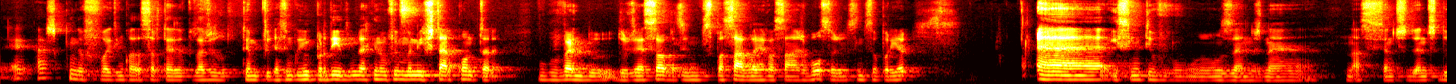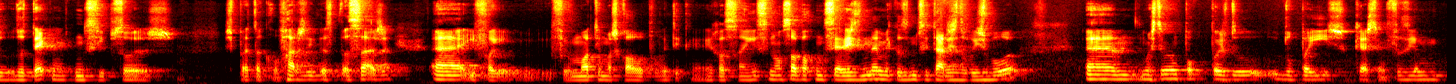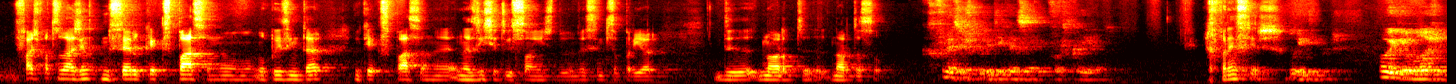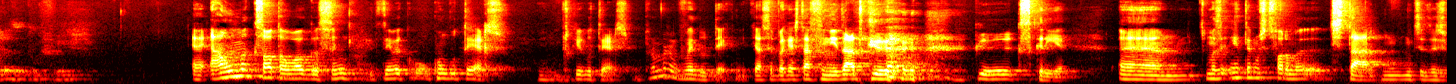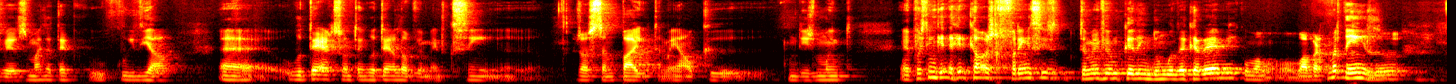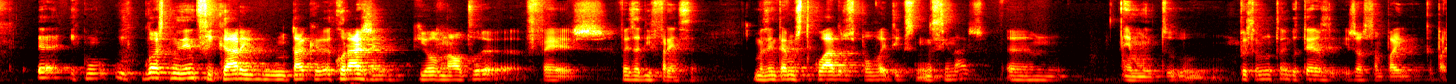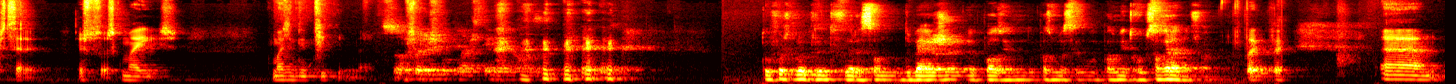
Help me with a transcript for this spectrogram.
é, acho que ainda foi, tenho quase a certeza, apesar do tempo ficar assim um bocadinho perdido, ainda que não fui manifestar contra o governo do, do José Sócrates e o que se passava em relação às bolsas no ensino superior. Uh, e sim, tive uns anos na, na Associação de Estudantes do, do Técnico, conheci pessoas espetaculares, diga-se de passagem, uh, e foi, foi uma ótima escola política em relação a isso, não só para conhecer as dinâmicas universitárias de Lisboa, uh, mas também um pouco depois do, do país, que esta fazia faz falta toda a gente conhecer o que é que se passa no, no país inteiro e o que é que se passa na, nas instituições do, do ensino superior de norte, norte a sul. Que referências políticas é que foste? Referências políticas ou ideológicas, o que tu preferires. É, há uma que salta logo assim que tem a ver com, com Guterres. Porquê Guterres? Primeiro vem do técnico, há sempre esta afinidade que, que, que se cria. Um, mas em termos de forma de estar, muitas das vezes, mais até que o, ideal, uh, Guterres, ontem Guterres, obviamente que sim, uh, Jorge Sampaio também é algo que, que me diz muito. Eh, depois tem aquelas referências, também vem um bocadinho do mundo académico, como o Alberto Martins, eh, e, e gosto de me identificar e de notar que a coragem que houve na altura fez, fez a diferença. Mas em termos de quadros políticos nacionais, hum, é muito. Depois também não tenho Guterres e Jorge Sampaio capaz de ser as pessoas que mais, que mais identifico. São as folhas populares que têm tu foste o presidente da Federação de Beja após, após, uma, após uma interrupção grande, não foi? Foi, foi. Uh,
